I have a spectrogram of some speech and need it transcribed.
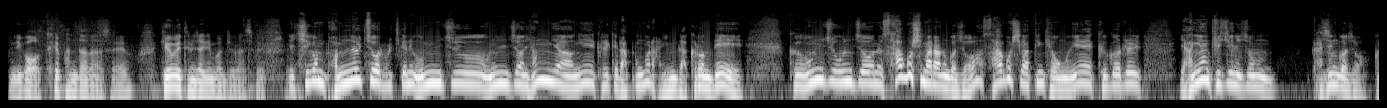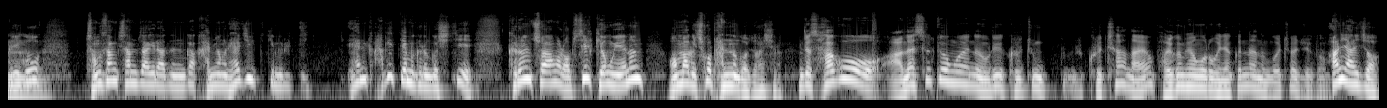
이거 어떻게 판단하세요? 김영배 팀장님 먼저 말씀해 주시죠. 지금 법률적으로 볼 때는 음주 운전 형량이 그렇게 나쁜 건 아닙니다. 그런데 그 음주 운전을 사고시 말하는 거죠. 사고시 같은 경우에 그거를 양형 기준이 좀 가진 거죠. 그리고 음. 정상 참작이라든가 감형을 해주기 하기 때문에 그런 것이지 그런 조항을 없앨 경우에는 엄하게 처벌 받는 거죠, 사실은. 근데 사고 안 했을 경우에는 우리 그 좀 그렇지 않아요? 벌금형으로 그냥 끝나는 거죠 지금. 아니 아니죠.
